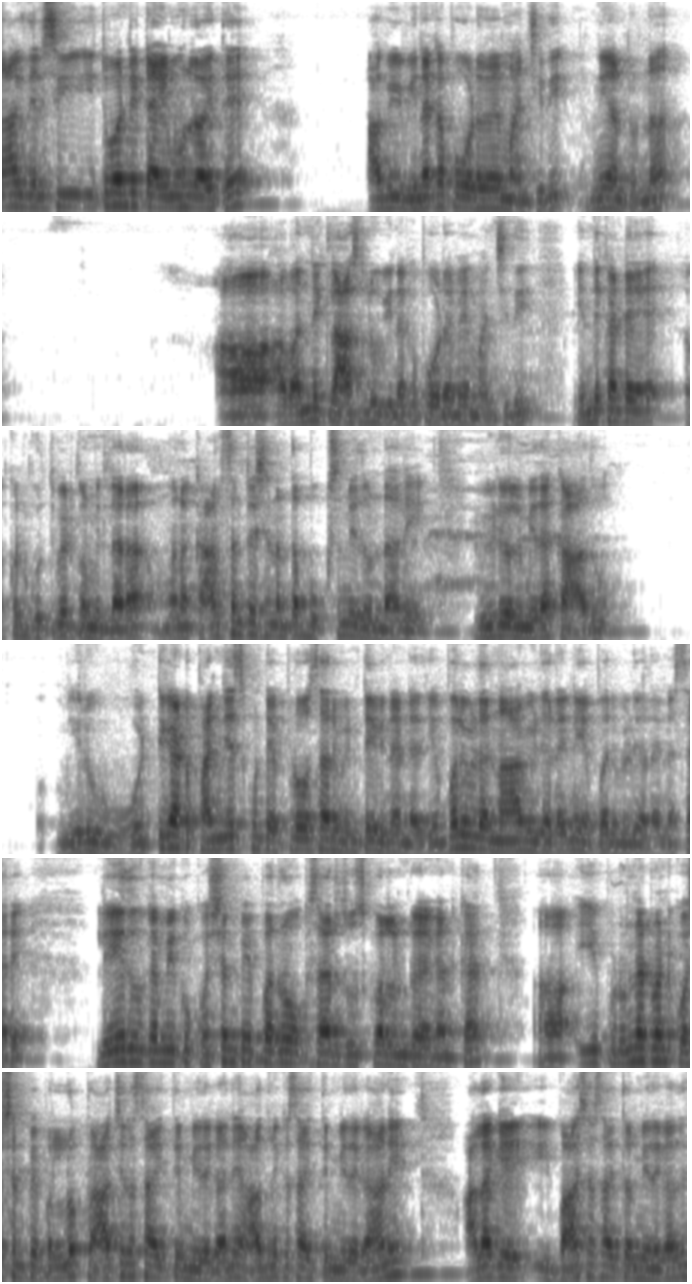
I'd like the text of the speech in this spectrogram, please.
నాకు తెలిసి ఇటువంటి టైంలో అయితే అవి వినకపోవడమే మంచిది. నేను అంటున్నా. అవన్నీ క్లాసులు వినకపోవడమే మంచిది. ఎందుకంటే ఒకటి గుర్తుపెట్టుకోండి మిత్రులారా. మన కాన్సంట్రేషన్ అంతా బుక్స్ మీద ఉండాలి. వీడియోల మీద కాదు. మీరు ఒట్టిగా అటు పని చేసుకుంటే ఎప్పుడో ఒకసారి వింటే వినండి. అది ఎవరి వీడియో నా వీడియోలైనా, ఎవరి వీడియోలైనా సరే. లేదు ఇక మీకు క్వశ్చన్ పేపర్‌ను ఒకసారి చూసుకోవాలంటే కనుక ఇప్పుడు ఉన్నటువంటి క్వశ్చన్ పేపర్‌లో ప్రాచీన సాహిత్యం మీద కానీ ఆధునిక సాహిత్యం మీద కానీ అలాగే ఈ భాషా సాహిత్యం మీద కానీ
